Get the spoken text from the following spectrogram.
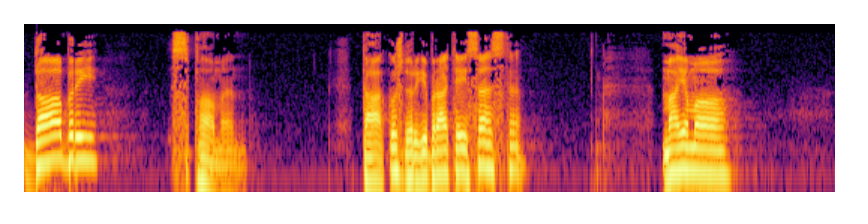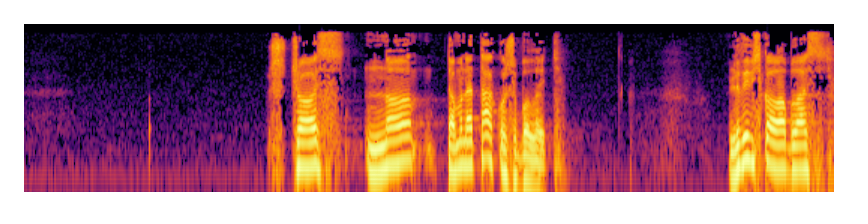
добрий спомин. Також, дорогі браття і сестри, маємо щось, ну, то мене також болить. Львівська область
